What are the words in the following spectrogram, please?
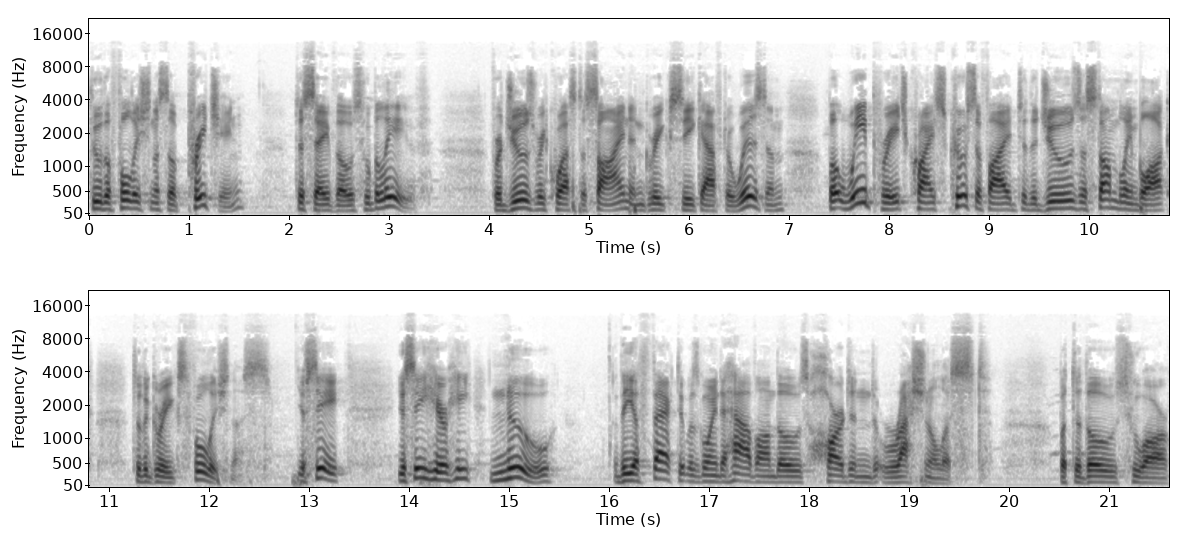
through the foolishness of preaching to save those who believe. For Jews request a sign and Greeks seek after wisdom, but we preach Christ crucified to the Jews a stumbling block, to the Greeks foolishness." You see, you see here, he knew the effect it was going to have on those hardened rationalists. But to those who are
